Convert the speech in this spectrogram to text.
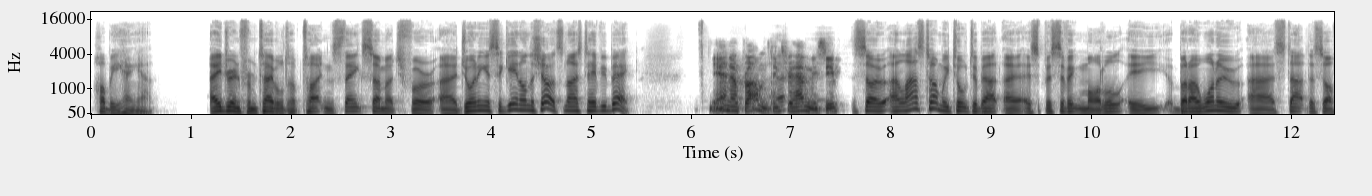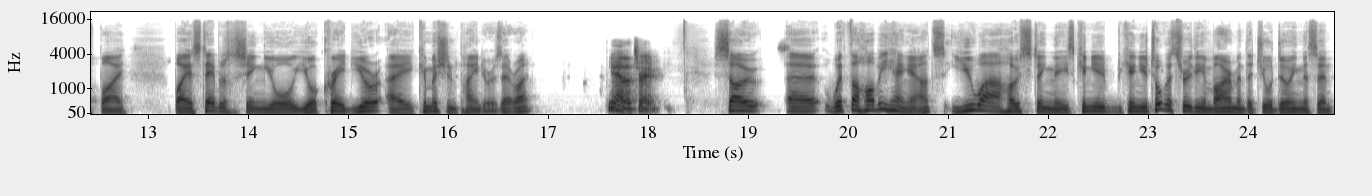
Hobby Hangout. Adrian from Tabletop Titans, thanks so much for uh, joining us again on the show. It's nice to have you back. Yeah, no problem. Thanks for having me, Steve. So, uh, last time we talked about a, a specific model, uh, but I want to uh, start this off by by establishing your your cred. You're a commission painter, is that right? Yeah, that's right. So, uh, with the hobby hangouts, you are hosting these. Can you can you talk us through the environment that you're doing this in?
